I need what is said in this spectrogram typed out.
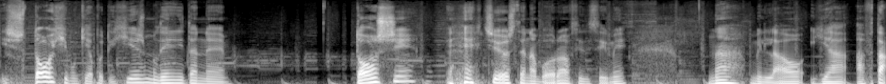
οι στόχοι μου και οι αποτυχίες μου δεν ήταν τόσοι, έτσι ώστε να μπορώ αυτή τη στιγμή να μιλάω για αυτά.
